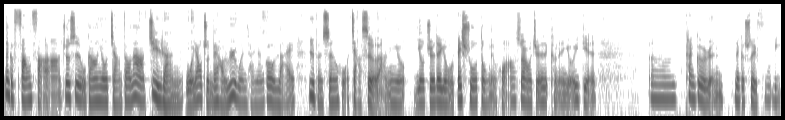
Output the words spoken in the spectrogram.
那个方法啊，就是我刚刚有讲到。那既然我要准备好日文才能够来日本生活，假设啦，你有有觉得有被说动的话，虽然我觉得可能有一点。嗯，看个人那个说服力。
